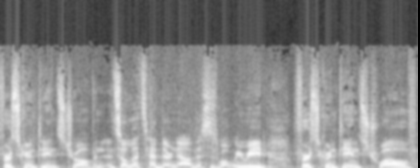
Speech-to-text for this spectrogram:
1 Corinthians 12. And, so let's head there now. This is what we read 1 Corinthians 12,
